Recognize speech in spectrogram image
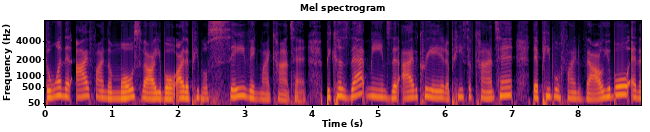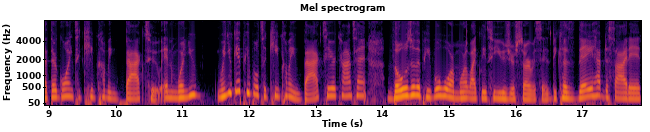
The one that I find the most valuable are the people saving my content because that means that I've created a piece of content that people find valuable and that they're going to keep coming back to. And when you when you get people to keep coming back to your content, those are the people who are more likely to use your services because they have decided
